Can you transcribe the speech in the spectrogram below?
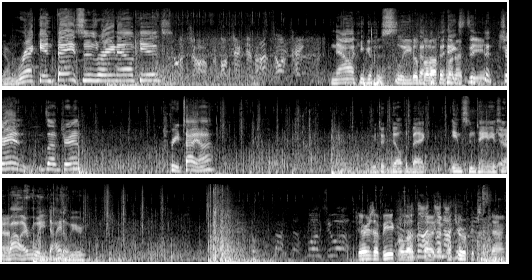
I'm wrecking faces right now, kids. Good job! Objective Now I can go to sleep. Killed the last one Thanks, dude. Trent, what's up, Trent? Pretty tight, huh? We took Delta back instantaneously. Yeah. Wow, everybody died over here. There's a vehicle Da war ein outside. I'm not sure if it's a tank.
